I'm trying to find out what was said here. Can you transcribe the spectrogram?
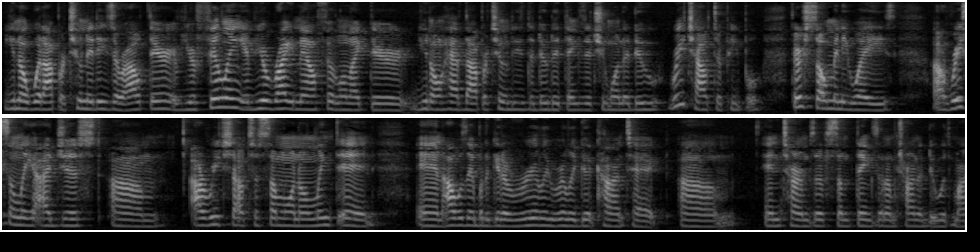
you know what opportunities are out there. If you're feeling if you're right now feeling like there you don't have the opportunities to do the things that you want to do reach out to people. There's so many ways. Uh, recently i just um, i reached out to someone on linkedin and i was able to get a really really good contact um, in terms of some things that i'm trying to do with my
